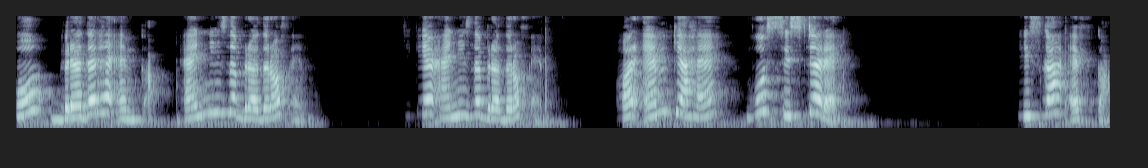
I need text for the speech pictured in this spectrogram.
वो ब्रदर है एम का। N is the brother of M ठीक है? N is the brother of M और एम क्या है? वो सिस्टर है. किसका? एफ़ का.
